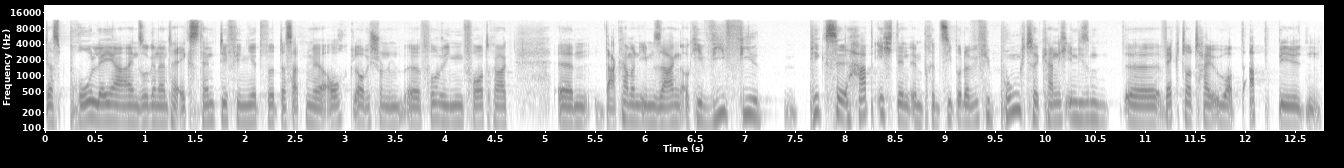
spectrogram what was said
dass pro Layer ein sogenannter Extent definiert wird. Das hatten wir auch, glaube ich, schon im äh, vorigen Vortrag. Ähm, da kann man eben sagen, okay, wie viel Pixel habe ich denn im Prinzip oder wie viele Punkte kann ich in diesem äh, Vektorteil überhaupt abbilden?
